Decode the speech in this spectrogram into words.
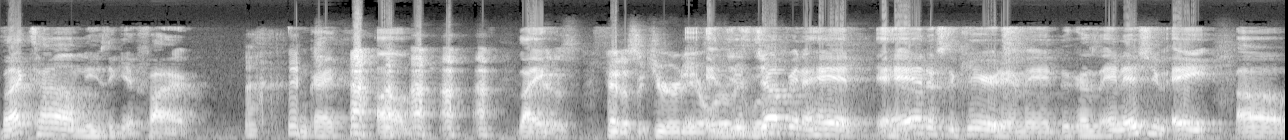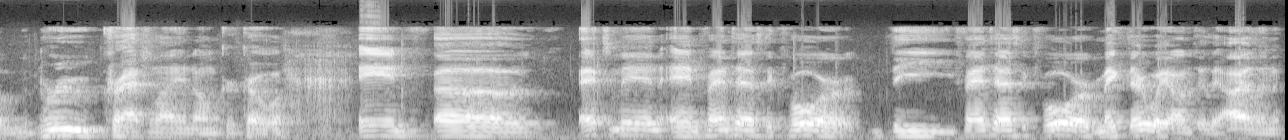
Black Tom needs to get fired. Okay, um, like head of security or it, just jumping ahead ahead of security. I mean, because in issue eight, um, the Brood crash land on Krakoa, and uh, X Men and Fantastic Four, the Fantastic Four make their way onto the island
